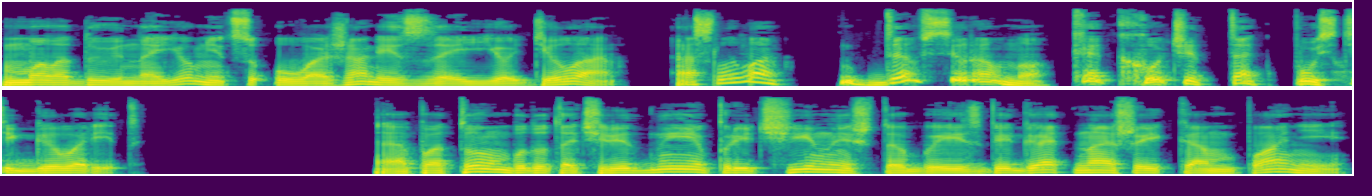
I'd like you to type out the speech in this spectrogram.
Молодую наемницу уважали за ее дела, а слова да все равно, как хочет, так пусть и говорит. А потом будут очередные причины, чтобы избегать нашей компании,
